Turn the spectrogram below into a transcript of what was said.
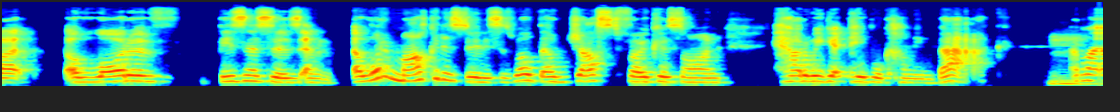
But a lot of businesses and a lot of marketers do this as well. They'll just focus on how do we get people coming back. Mm. I'm like,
